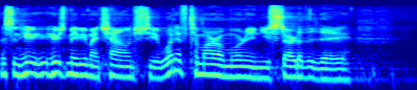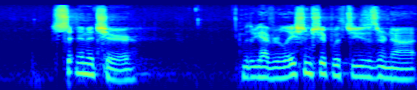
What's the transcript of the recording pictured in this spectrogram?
Listen, here, here's maybe my challenge to you. What if tomorrow morning you started the day sitting in a chair, whether you have a relationship with Jesus or not,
